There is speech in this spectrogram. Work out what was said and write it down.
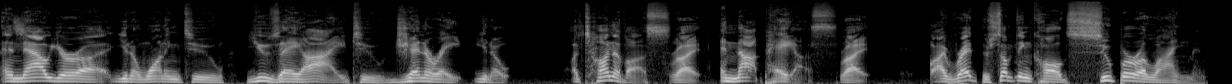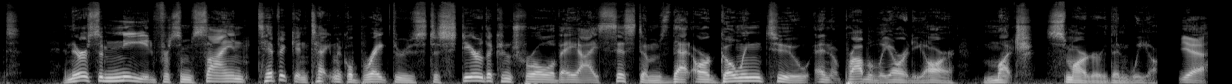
And now you're, uh, you know, wanting to use AI to generate, you know, a ton of us Right. and not pay us. Right. I read there's something called super alignment. And there is some need for some scientific and technical breakthroughs to steer the control of AI systems that are going to, and probably already are, much smarter than we are. Yeah.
